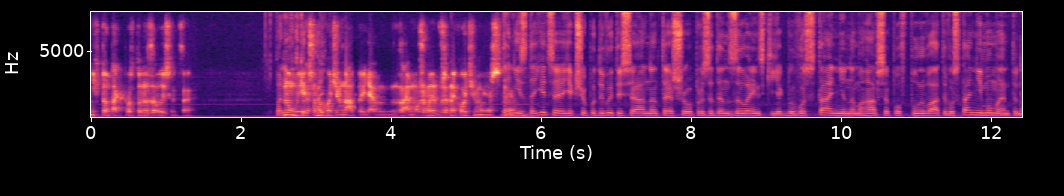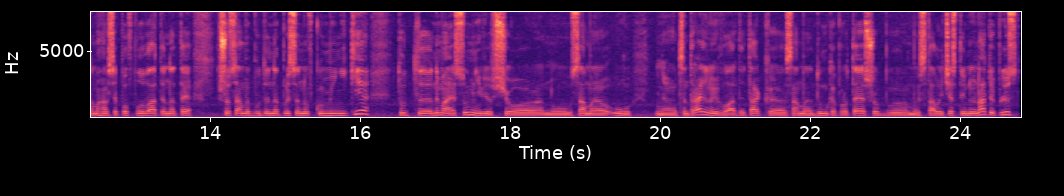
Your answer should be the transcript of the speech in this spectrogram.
Ніхто так просто не залишить це. Пане ну, Вікторе, якщо ми а- хочемо НАТО, я не знаю, може ми вже не хочемо. Я ж Та ні, здається, якщо подивитися на те, що президент Зеленський якби востаннє намагався повпливати, в останні моменти намагався повпливати на те, що саме буде написано в комюніке. Тут е, немає сумнівів, що ну саме у е, центральної влади, так е, саме думка про те, щоб ми стали частиною НАТО. Плюс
